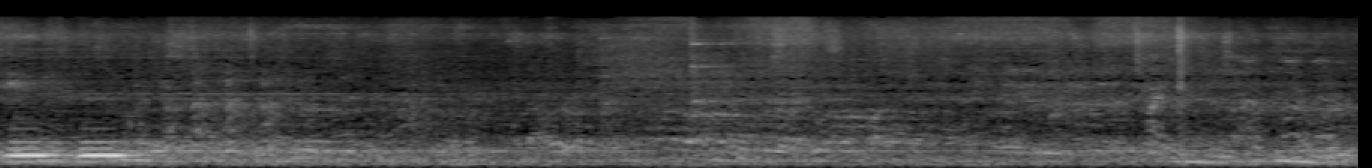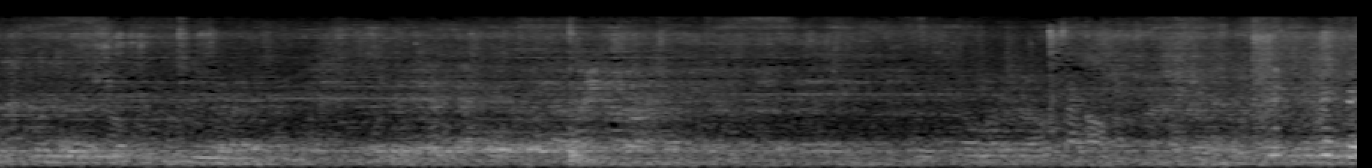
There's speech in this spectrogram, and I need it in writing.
Thank mm -hmm. you. A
